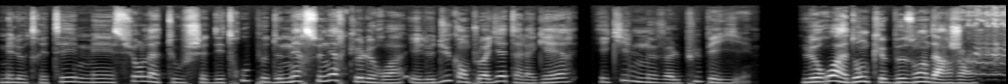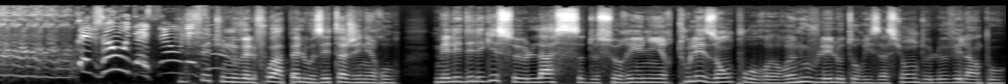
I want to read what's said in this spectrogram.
mais le traité met sur la touche des troupes de mercenaires que le roi et le duc employaient à la guerre et qu'ils ne veulent plus payer. Le roi a donc besoin d'argent. Il fait une nouvelle fois appel aux États généraux, mais les délégués se lassent de se réunir tous les ans pour renouveler l'autorisation de lever l'impôt.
